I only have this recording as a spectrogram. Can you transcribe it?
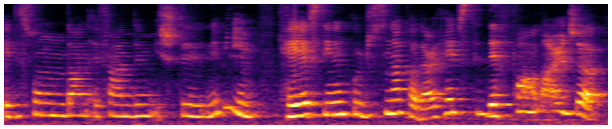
Edison'undan efendim işte ne bileyim KFC'nin kurucusuna kadar hepsi defalarca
